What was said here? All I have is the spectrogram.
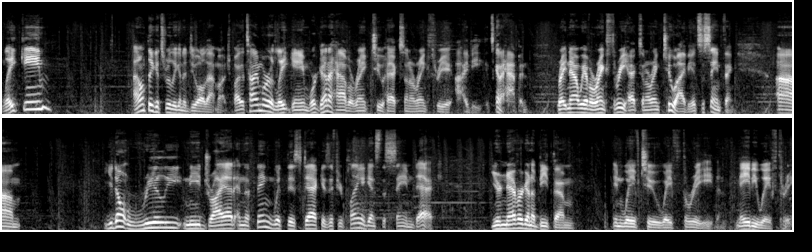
Late game, I don't think it's really going to do all that much. By the time we're a late game, we're going to have a rank 2 Hex and a rank 3 Ivy. It's going to happen. Right now, we have a rank 3 Hex and a rank 2 Ivy. It's the same thing. Um, you don't really need Dryad. And the thing with this deck is if you're playing against the same deck, you're never going to beat them in wave two, wave three, even maybe wave three.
